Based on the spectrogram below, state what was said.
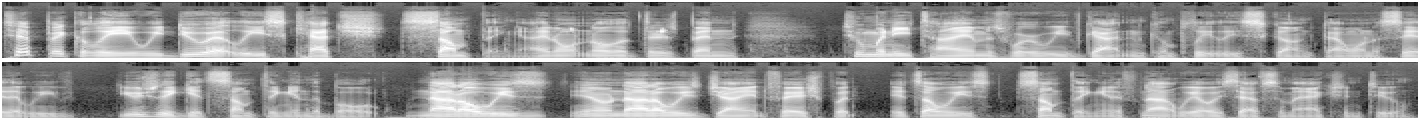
typically we do at least catch something. I don't know that there's been too many times where we've gotten completely skunked. I want to say that we usually get something in the boat. Not always, you know, not always giant fish, but it's always something. And if not, we always have some action too.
